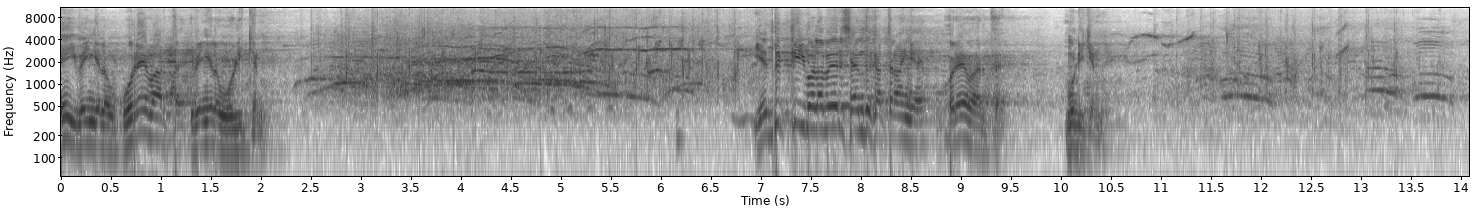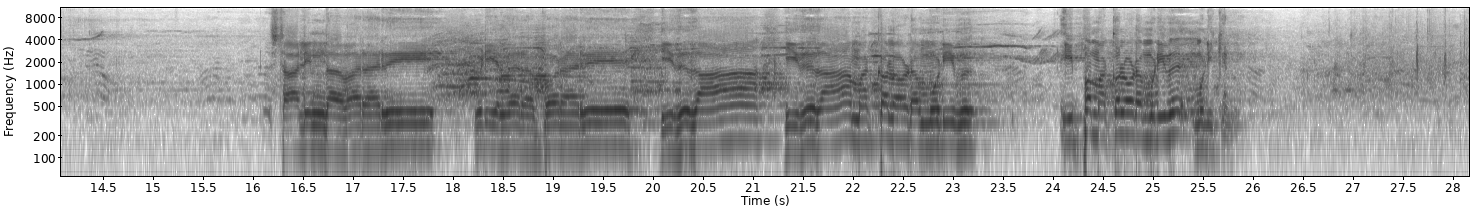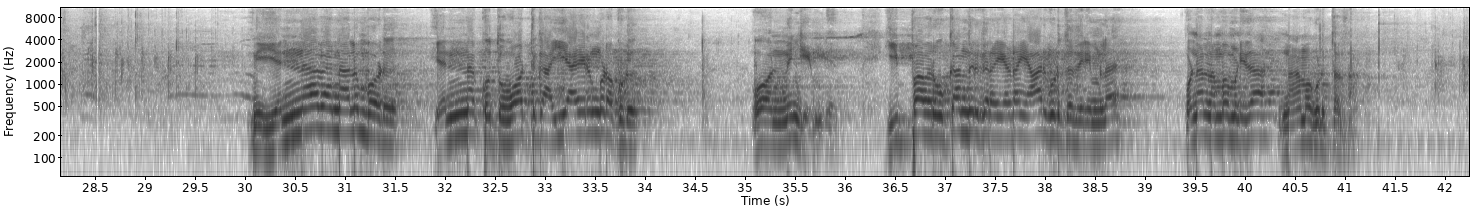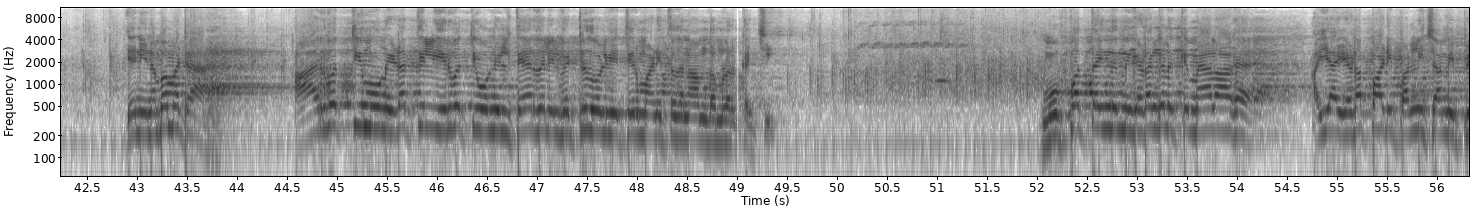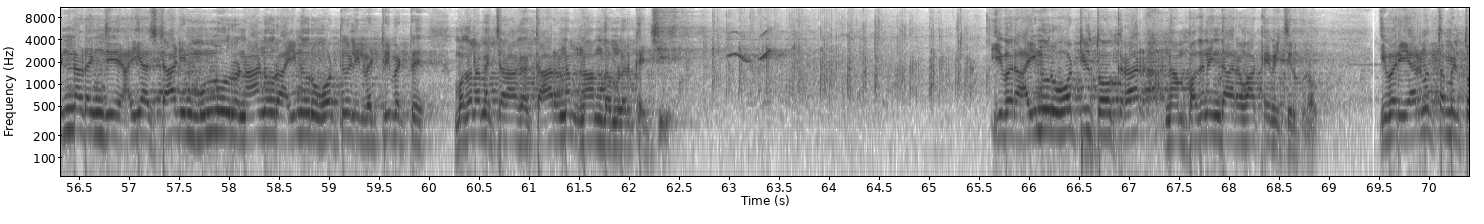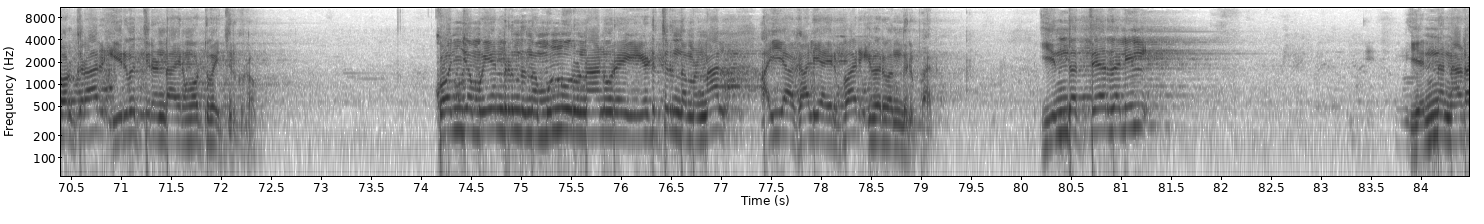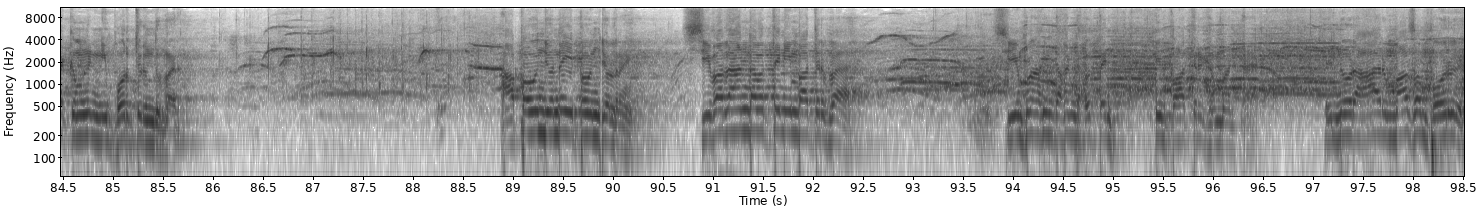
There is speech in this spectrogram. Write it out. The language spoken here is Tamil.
ஏ இவங்கள ஒரே வார்த்தை இவங்கள ஒழிக்கணும். எதுக்கு இவ்வளவு பேர் சேர்ந்து கத்துறாங்க? ஒரே வார்த்தை முடிக்கணும். ஸ்டாலின் தான் வராரு விடியல் வேற போறாரு. இதுதான் இதுதான் மக்களோட முடிவு. இப்ப மக்களோட முடிவு முடிக்கணும். நீ என்ன வேணாலும் போடு. என்ன குத்து ஓட்டுக்கு ஐயாயிரம் கூட கொடு. ஒன்றும் செய்ய முடியாது இப்போ அவர் உட்கார்ந்துருக்கிற இடம் யார் கொடுத்தது தெரியுமில உன்னால் நம்ப முடியுதா? நாம கொடுத்ததுதான். ஏ நீ நம்ப மாட்டா? அறுபத்தி மூணு இடத்தில் இருபத்தி ஒன்னில் தேர்தலில் வெற்றி தோல்வியை தீர்மானித்தது நாம் தமிழர் கட்சி. முப்பத்தைந்து இடங்களுக்கு மேலாக ஐயா எடப்பாடி பழனிசாமி பின்னடைஞ்சு ஐயா ஸ்டாலின் முன்னூறு நானூறு ஐநூறு ஓட்டுகளில் வெற்றி பெற்று முதலமைச்சராக காரணம் நாம் தமிழர் கட்சி. இவர் ஐநூறு ஓட்டில் தோற்கிறார். நாம் பதினைந்தாயிரம் வாக்கை வச்சிருக்கிறோம் இவர் இருநூத்தமிழ் தோற்கிறார். இருபத்தி ரெண்டாயிரம் ஓட்டு வைத்திருக்கிறோம். கொஞ்சம் முயன்றிருந்த இந்த முந்நூறு நானூறை எடுத்திருந்தோம்னால் ஐயா காலியாயிருப்பார் இவர் வந்திருப்பார். இந்த தேர்தலில் என்ன நடக்கும்னு நீ பொறுத்திருந்து பாரு. அப்பவும் சொன்னேன் இப்பவும் சொல்றேன். சிவதாண்டவத்தை நீ பார்த்திருப்ப. சீமான் தாண்டவத்தை நீ பார்த்திருக்க மாட்ட. இன்னொரு ஆறு மாசம் பொறு.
